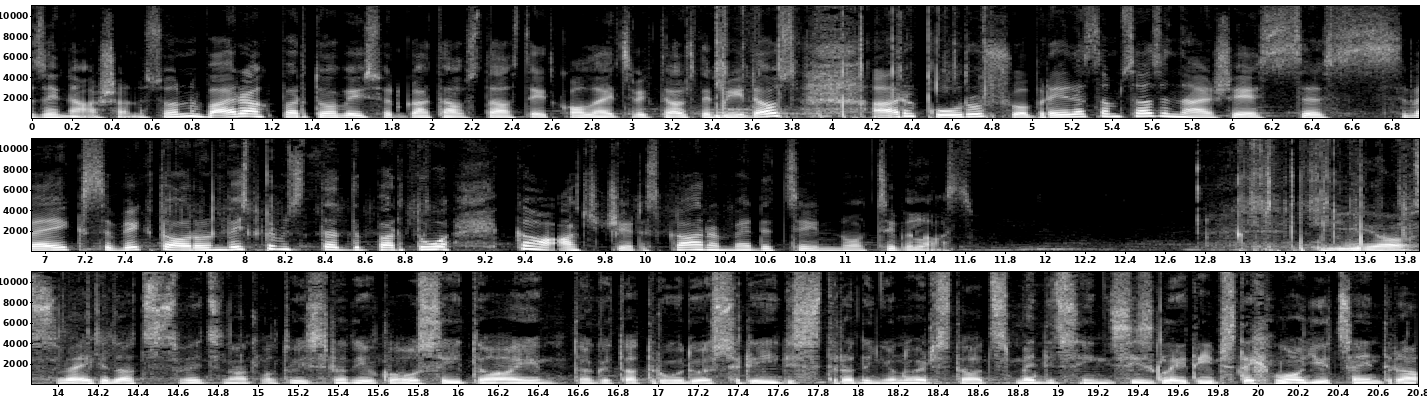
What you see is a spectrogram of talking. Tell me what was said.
zināšanas. Un vairāk par to visu ir gatavs stāstīt kolēģis Viktors Demīdovs, ar kuru šobrīd esam sazinājušies. Sveiks, Viktor, un vispirms tad par to, kā atšķiras kara medicīna no civilās. Jā, sveiki, Dārts! Sveicināti Latvijas radio klausītāji! Tagad atrodos Rīgas Stradiņu Universitātes medicīnas izglītības tehnoloģiju centrā,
